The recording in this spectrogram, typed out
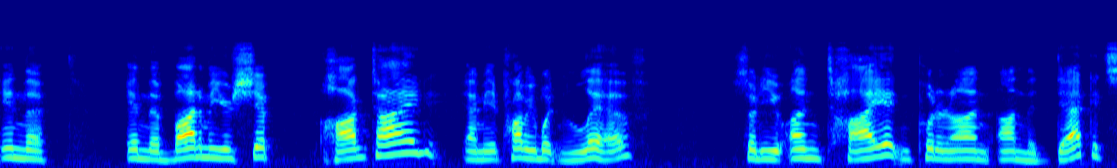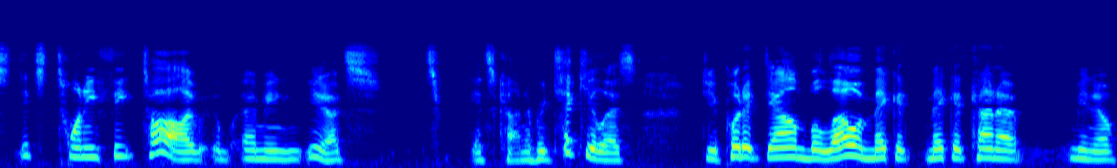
in the in the bottom of your ship hog tied? I mean, it probably wouldn't live. So do you untie it and put it on on the deck? It's it's 20 feet tall. I mean, you know, it's it's it's kind of ridiculous. Do you put it down below and make it make it kind of you know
